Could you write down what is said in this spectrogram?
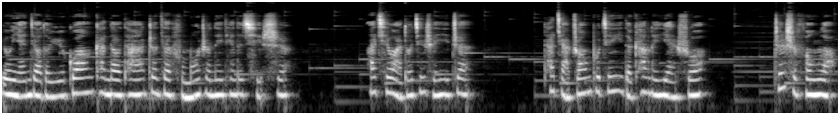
用眼角的余光看到他正在抚摸着那天的启示，阿奇瓦多精神一振，他假装不经意地看了一眼，说：“真是疯了。”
